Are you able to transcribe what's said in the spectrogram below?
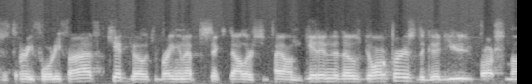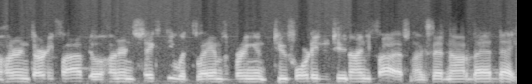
to 345. Kid goats bringing up $6 a pound. Get into those Dorpers, the good ewes brought from 135 to 160, with lambs bringing 240 to 295. Like I said, not a bad day.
